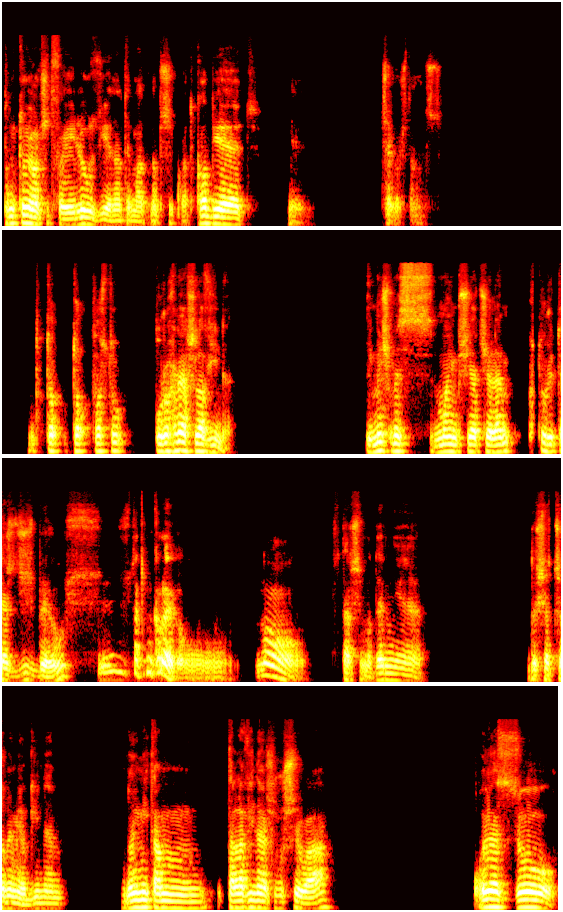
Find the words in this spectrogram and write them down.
Punktują ci twoje iluzje na temat na przykład kobiet, nie wiem, czegoś tam jeszcze. To, to po prostu uruchamiasz lawinę. I myśmy z moim przyjacielem, który też dziś był, z, z takim kolegą, no, starszym ode mnie, doświadczonym joginem, no i mi tam ta lawina już ruszyła. O Jezu!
